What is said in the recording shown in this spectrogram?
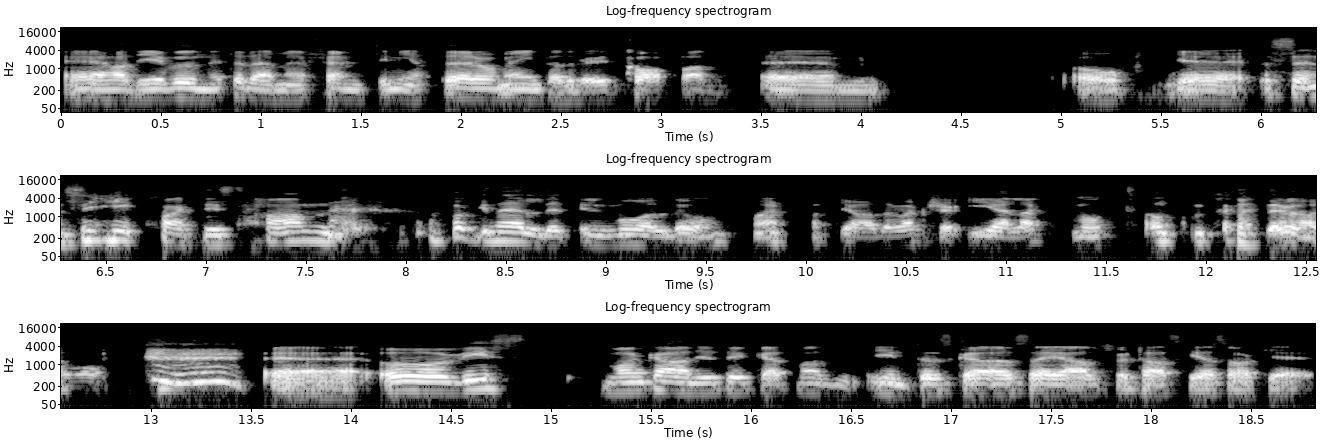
Jag hade ju vunnit det där med 50 meter om jag inte hade blivit kapad. Um, och eh, sen så gick faktiskt han och gnällde till måldomaren att jag hade varit så elak mot honom. eh, och visst, man kan ju tycka att man inte ska säga allt för taskiga saker.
